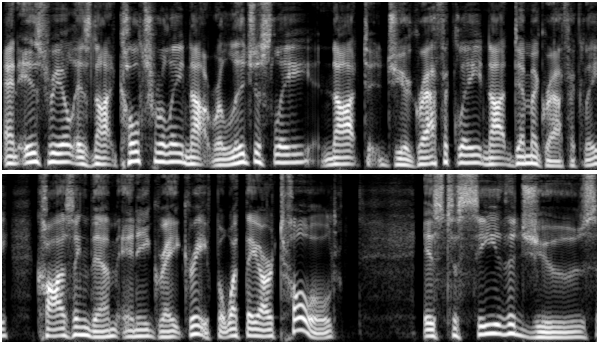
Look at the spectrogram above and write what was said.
And Israel is not culturally, not religiously, not geographically, not demographically causing them any great grief. But what they are told is to see the Jews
